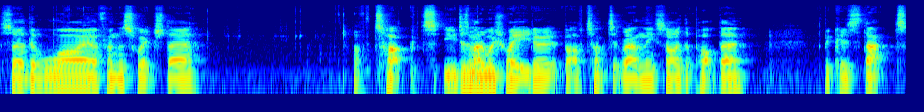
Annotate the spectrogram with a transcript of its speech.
So the wire from the switch there, I've tucked, it doesn't matter which way you do it, but I've tucked it around the side of the pot there because that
